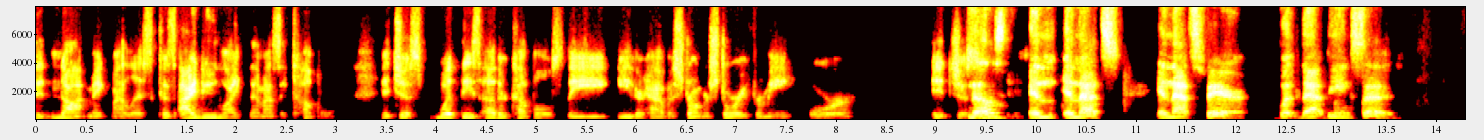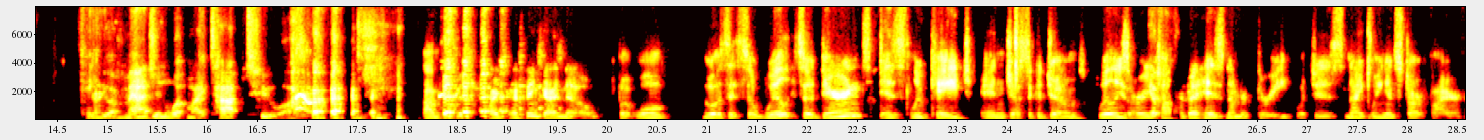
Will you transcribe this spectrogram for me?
did not make my list because I do like them as a couple. It just with these other couples, they either have a stronger story for me or it just no, and and that's and that's fair. But that being said, can you imagine what my top two are? I'm, I, I think I know, but we'll what was it? So Will so Darren's is Luke Cage and Jessica Jones. Willie's already yep. talked about his number three, which is Nightwing and Starfire.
